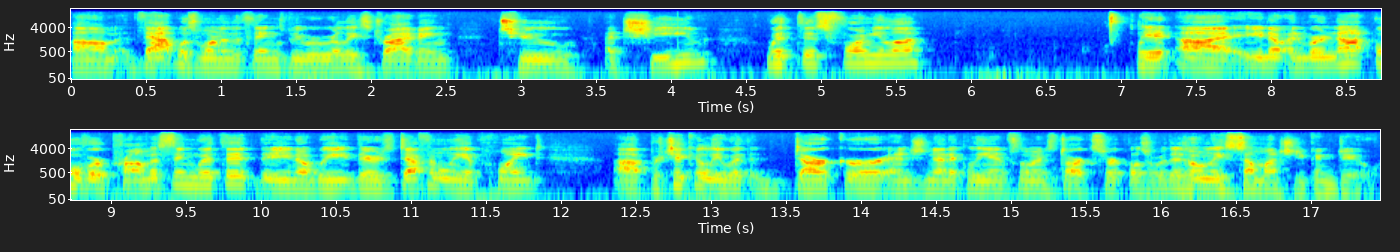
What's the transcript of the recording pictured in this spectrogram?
Um, that was one of the things we were really striving to achieve with this formula. It uh, you know, and we're not over promising with it. You know, we there's definitely a point. Uh, particularly with darker and genetically influenced dark circles, where there's only so much you can do.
